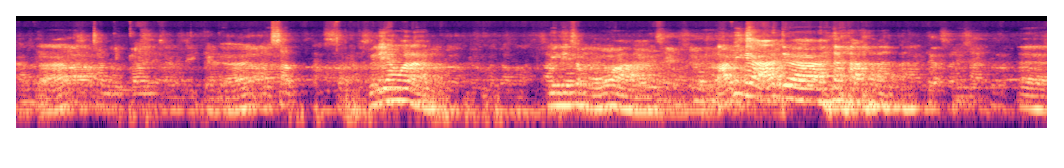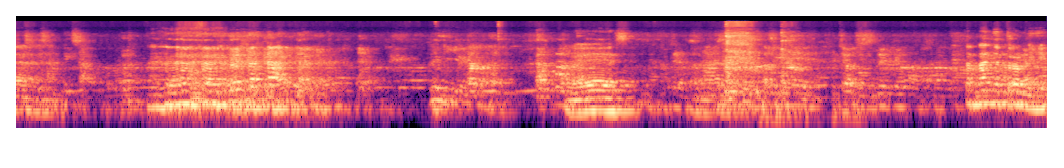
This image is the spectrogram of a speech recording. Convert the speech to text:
harta kecantikan Pilih yang mana? Pilih semua. Tapi nggak ada. Eh. Wes. Tenang nyetrum nih.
